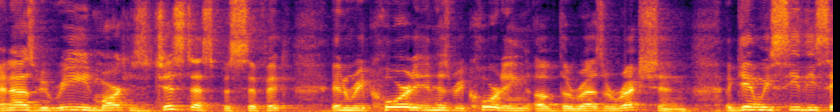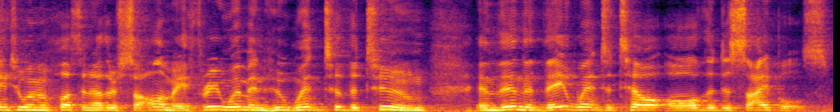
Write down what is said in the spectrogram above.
And as we read, Mark is just as specific in record in his recording of the resurrection. Again, we see these same two women plus another Salome, three women who went to the tomb, and then that they went to tell all the disciples.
